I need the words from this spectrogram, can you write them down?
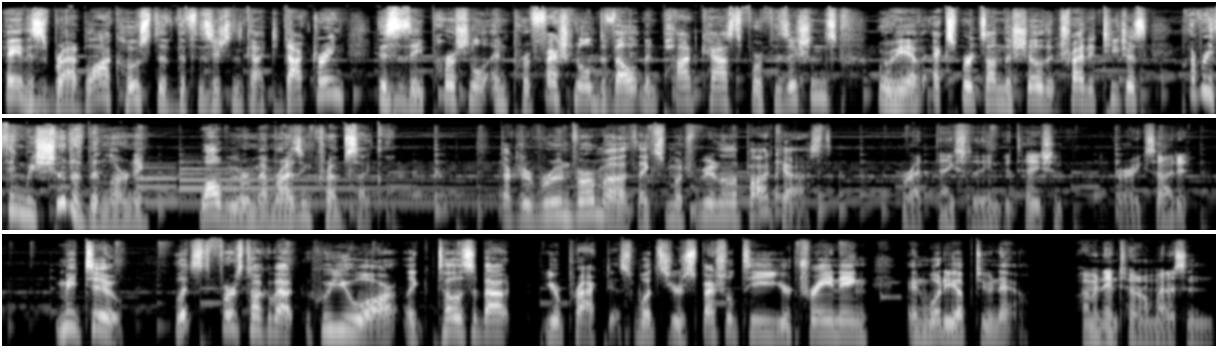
Hey, this is Brad Block, host of the Physician's Guide to Doctoring. This is a personal and professional development podcast for physicians where we have experts on the show that try to teach us everything we should have been learning while we were memorizing Krebs cycle. Dr. Varun Verma, thanks so much for being on the podcast. Brett, thanks for the invitation. I'm very excited. Me too. Let's first talk about who you are. Like, tell us about your practice. What's your specialty, your training, and what are you up to now? I'm an internal medicine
